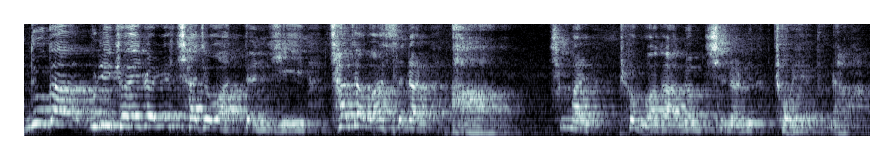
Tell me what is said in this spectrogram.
누가 우리 교회를 찾아왔든지 찾아왔으면 아 정말 평화가 넘치는 교회구나.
